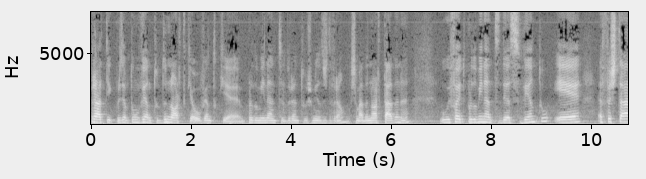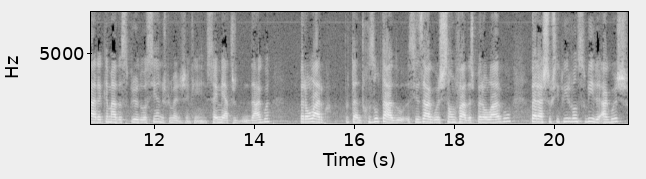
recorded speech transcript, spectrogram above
prático, por exemplo, de um vento de norte, que é o vento que é predominante durante os meses de verão, chamada nortada, não é? O efeito predominante desse vento é afastar a camada superior do oceano, os primeiros, enfim, 100 metros de água, para o largo. Portanto, resultado, se as águas são levadas para o largo, para as substituir vão subir águas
